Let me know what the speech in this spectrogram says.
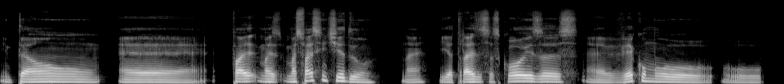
Então, é, faz, mas, mas faz sentido, né, ir atrás dessas coisas, é, ver como o,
